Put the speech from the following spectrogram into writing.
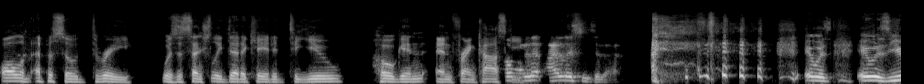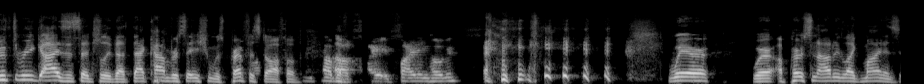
all of episode three was essentially dedicated to you, Hogan, and Frankowski. Oh, I, I listened to that it was it was you three guys essentially that that conversation was prefaced off of. How about of, fighting Hogan? where where a personality like mine is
